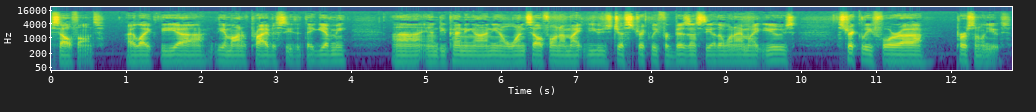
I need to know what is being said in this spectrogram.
cell phones. I like the uh, the amount of privacy that they give me. Uh, and depending on you know one cell phone I might use just strictly for business, the other one I might use strictly for uh, personal use.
